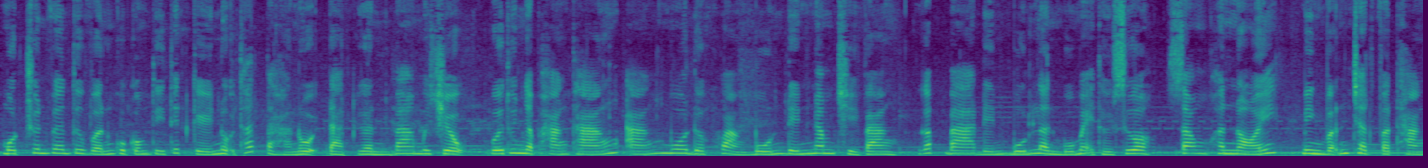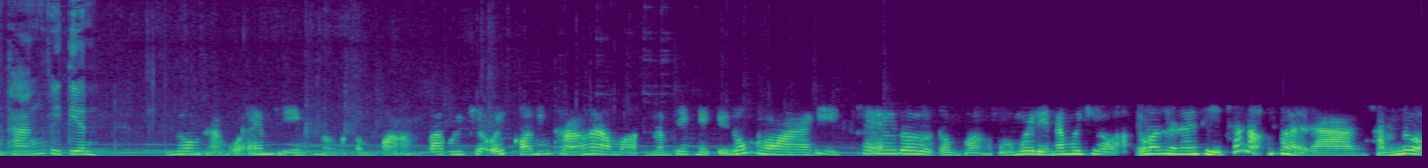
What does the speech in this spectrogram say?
một chuyên viên tư vấn của công ty thiết kế nội thất tại Hà Nội đạt gần 30 triệu. Với thu nhập hàng tháng, Áng mua được khoảng 4 đến 5 chỉ vàng, gấp 3 đến 4 lần bố mẹ thời xưa. Song Hân nói mình vẫn chật vật hàng tháng vì tiền lương tháng của em thì tầm khoảng 30 triệu ấy. Có những tháng nào mà làm thêm mấy cái gốc ngoài thì sẽ rơi ở tầm khoảng 40 đến 50 triệu ạ. Nếu mà thời nay thì chắc là cũng phải là sắm được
